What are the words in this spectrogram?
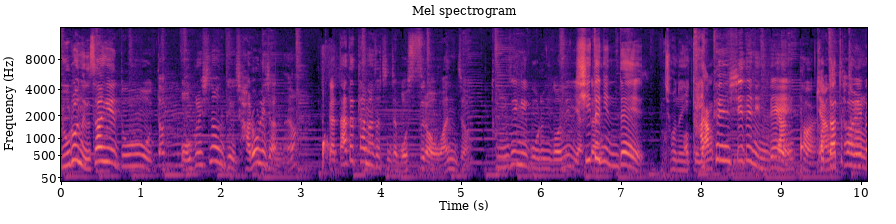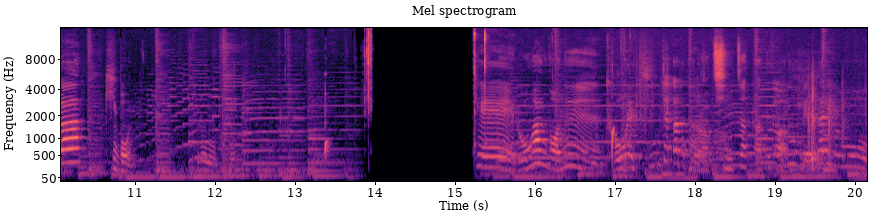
이런 의상에도 딱 어그를 신었는데 되게 잘 어울리지 않나요? 그러니까 따뜻하면서 진짜 멋스러워 완전. 동생이 고른 거는 약간 시드니인데 저는 어, 이게 양, 같은 시드니인데 양털. 더 양털과 기본 이런 느낌. 이렇게 롱한 거는 겨울에 진짜 따뜻하더라고요. 진짜 따뜻해. 그래서 맨다리로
